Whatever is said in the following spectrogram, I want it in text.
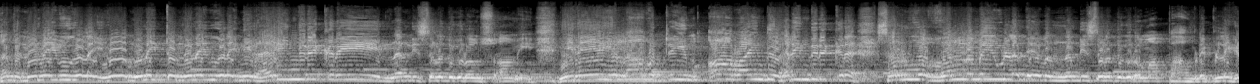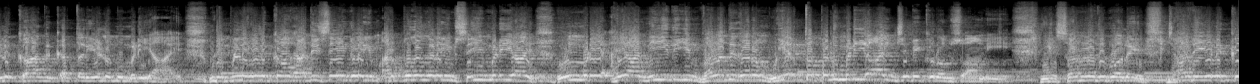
அந்த நினைவுகளை நினைத்த நினைவுகளை நீர் அறிந்திருக்கிறீர். நன்றி செலுத்துகிறோம் சுவாமி. நீரே எல்லாவற்றையும் ஆராய்ந்து அறிந்திருக்கிற சர்வ வல்லமை உள்ள தேவன். நன்றி செலுத்துகிறோம் அப்பா. உடைய பிள்ளைகளுக்காக கர்த்தர் எழும்பும்படியாய். உடைய பிள்ளைகளுக்காக அதிசயங்களையும் அற்புதங்களையும் செய்யும்படியாய் உம்முடைய அயா நீதியின் வலதுகரம் உயர்த்தப்படும்படியாய் ஜெபிக்கிறோம் சுவாமி. நீ சொன்னது போல ஜாதிகளுக்கு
